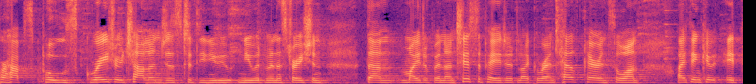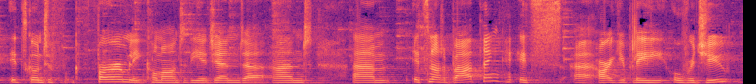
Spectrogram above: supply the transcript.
perhaps pose greater challenges to the new, new, administration than might have been anticipated, like around healthcare and so on, I think it, it, it's going to firmly come onto the agenda. And um, it's not a bad thing, it's uh, arguably overdue.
